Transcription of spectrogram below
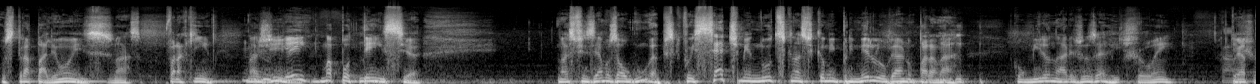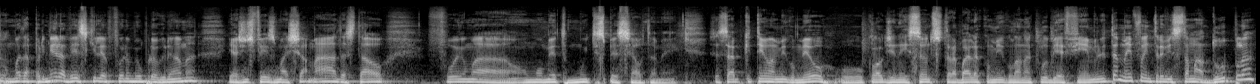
Os Trapalhões, Nossa, fraquinho. Imagine, Ninguém. uma potência. Nós fizemos algum. Foi sete minutos que nós ficamos em primeiro lugar no Paraná, com o milionário José Rico. Show, hein? Foi a- uma da primeira vez que ele foi no meu programa e a gente fez umas chamadas tal. Foi uma, um momento muito especial também. Você sabe que tem um amigo meu, o Claudinei Santos, que trabalha comigo lá na Clube FM. Ele também foi entrevistar uma dupla.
